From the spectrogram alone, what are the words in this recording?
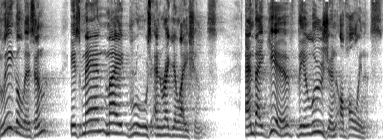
Legalism is man made rules and regulations, and they give the illusion of holiness.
